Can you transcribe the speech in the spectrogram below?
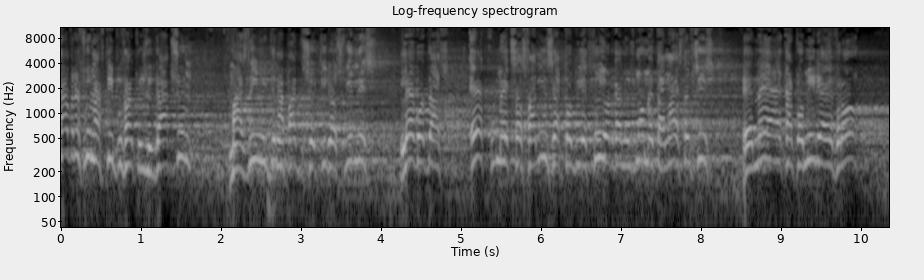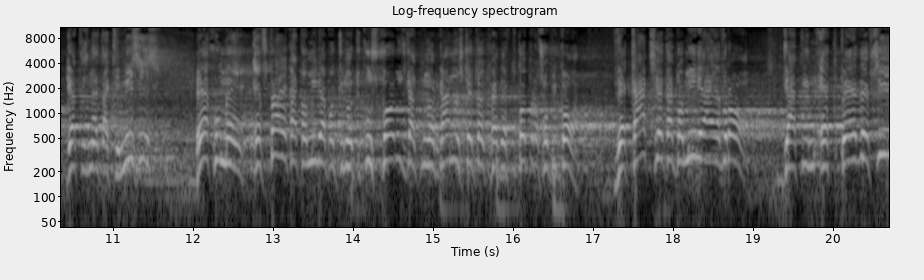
θα βρεθούν αυτοί που θα τους διδάξουν; Μας δίνει την απάντηση ο κύριος Φίλης λέγοντας έχουμε εξασφαλίσει από τον Διεθνή Οργανισμό Μετανάστευσης 9 εκατομμύρια ευρώ για τις μετακινήσεις Έχουμε 7 εκατομμύρια από κοινοτικού πόρους για την οργάνωση και το εκπαιδευτικό προσωπικό. 16 εκατομμύρια ευρώ για την εκπαίδευση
